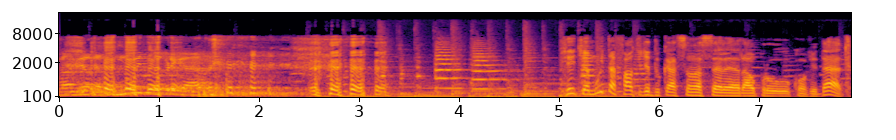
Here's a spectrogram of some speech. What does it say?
Valeu. Muito obrigado. Gente, é muita falta de educação acelerar pro convidado.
